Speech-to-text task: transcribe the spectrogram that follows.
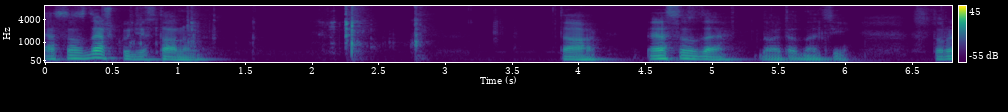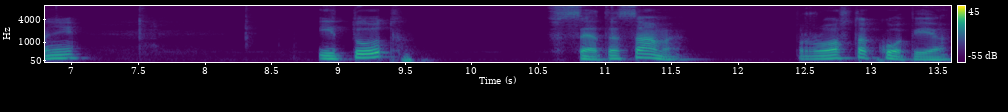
SSD-шку дістанемо. Так, SSD. Давайте на цій стороні. І тут все те саме. Просто копія.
